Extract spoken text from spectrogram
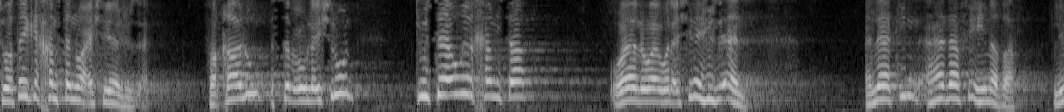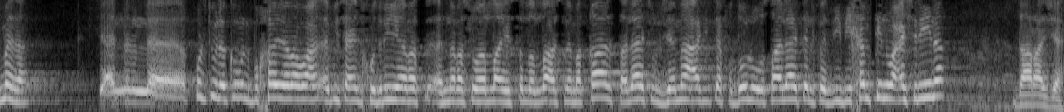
تعطيك خمسا وعشرين جزءا. فقالوا السبع والعشرون تساوي الخمسة والعشرين جزءا. لكن هذا فيه نظر. لماذا؟ لأن قلت لكم البخاري روى عن أبي سعيد الخدري أن رسول الله صلى الله عليه وسلم قال صلاة الجماعة تفضل صلاة الفذ بخمس وعشرين درجة.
